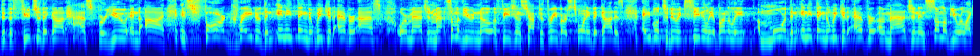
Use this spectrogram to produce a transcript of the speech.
that the future that God has for you and I is far greater than anything that we could ever ask or imagine. Some of you know Ephesians chapter three, verse twenty, that God is able to do exceedingly abundantly more than anything that we could ever imagine imagine. And some of you are like,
